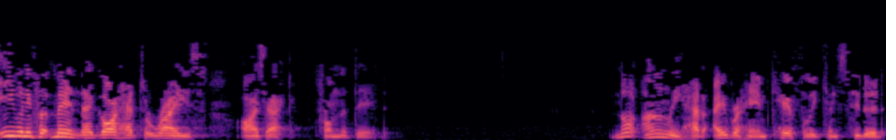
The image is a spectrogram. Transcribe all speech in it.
even if it meant that God had to raise Isaac from the dead. Not only had Abraham carefully considered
